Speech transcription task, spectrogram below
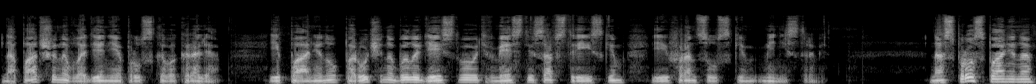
нападши на владение прусского короля, и Панину поручено было действовать вместе с австрийским и французским министрами. На спрос Панина,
